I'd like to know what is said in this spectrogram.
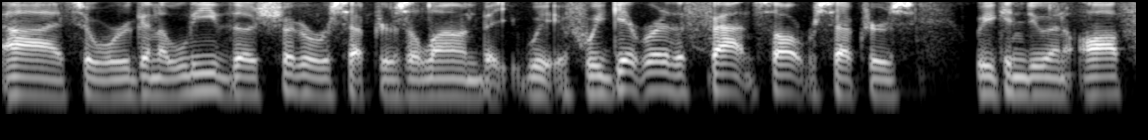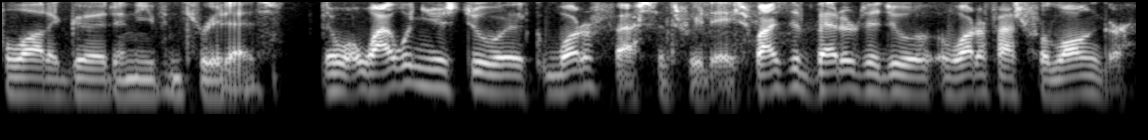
Uh, so we're going to leave those sugar receptors alone. But we, if we get rid of the fat and salt receptors, we can do an awful lot of good in even three days. Why wouldn't you just do a water fast in three days? Why is it better to do a water fast for longer?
